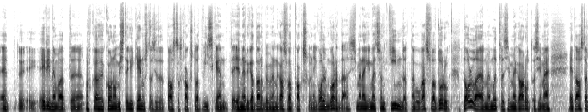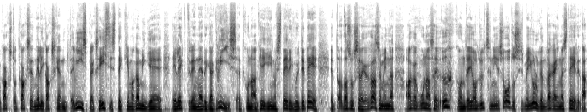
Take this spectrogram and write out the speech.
et erinevad noh, ka ökonomiste kõik ennustasid, et aastaks kaks tuhat viiskümmend energiatarbimine kasvab kaks kuni kolm korda, siis me nägime, et see on kindlalt nagu kasvav turg. tol ajal me mõtlesime ka, arutasime, et aastal kaks tuhat kakskümmend neli, kakskümmend viis peaks Eestis tekkima ka mingi elektrienergia kriis, et kuna keegi investeeringuid ei tee, et tasuks sellega kaasa minna, aga kuna see õhkkond ei olnud üldse nii soodus, siis me ei julgenud väga investeerida,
